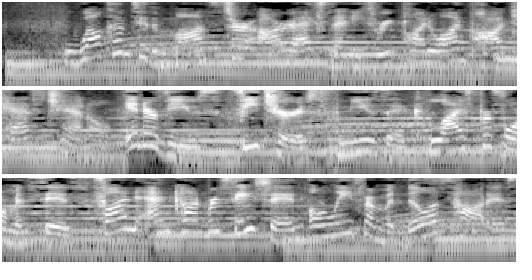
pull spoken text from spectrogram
Welcome to the Monster RX 93.1 podcast channel. Interviews, features, music, live performances, fun and conversation only from Manila's hottest,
